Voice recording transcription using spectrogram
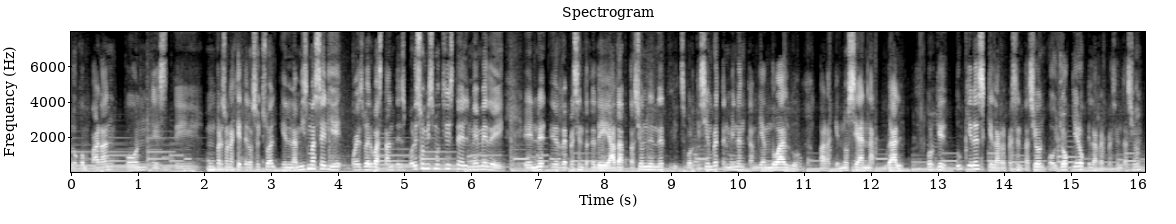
lo comparan con este un personaje heterosexual y en la misma serie puedes ver bastantes. Por eso mismo existe el meme de eh, eh, de adaptación de Netflix, porque siempre terminan cambiando algo para que no sea natural. Porque tú quieres que la representación o yo quiero que la representación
